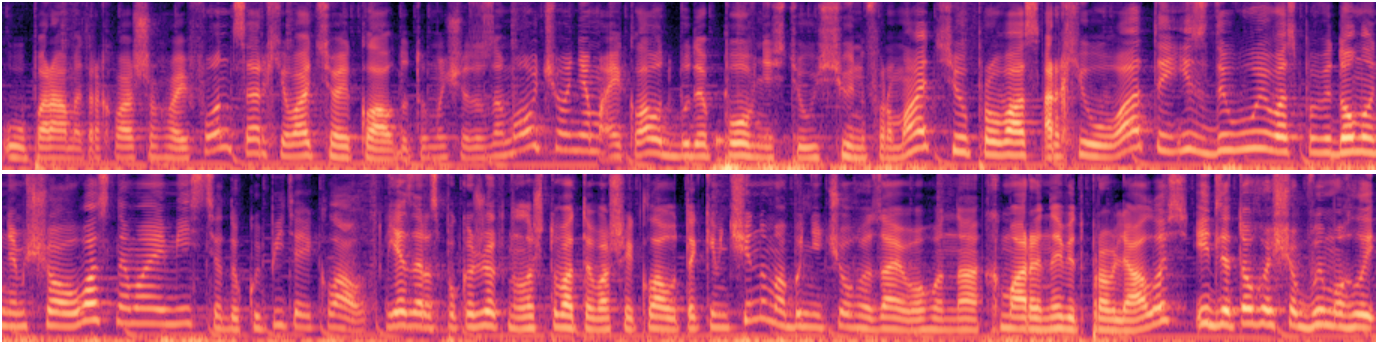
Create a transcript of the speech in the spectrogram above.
у параметрах вашого iPhone, це архівацію iCloud, тому що за замовчуванням iCloud буде повністю усю інформацію про вас архівувати і здивує вас повідомленням, що у вас немає місця, докупіть iCloud. Я зараз покажу, як налаштувати ваш iCloud таким чином, аби нічого зайвого на хмари не відправлялось. І для того, щоб ви могли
